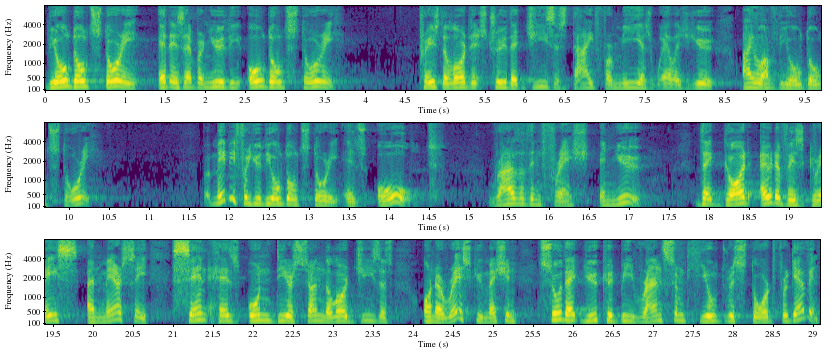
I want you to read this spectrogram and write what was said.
The old, old story, it is ever new. The old, old story. Praise the Lord, it's true that Jesus died for me as well as you. I love the old, old story. But maybe for you, the old, old story is old rather than fresh and new. That God, out of His grace and mercy, sent His own dear Son, the Lord Jesus, on a rescue mission so that you could be ransomed, healed, restored, forgiven.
